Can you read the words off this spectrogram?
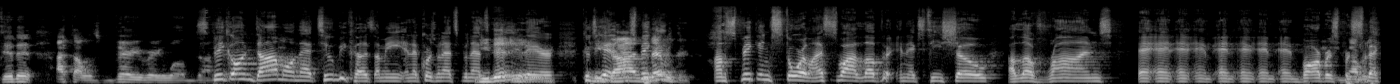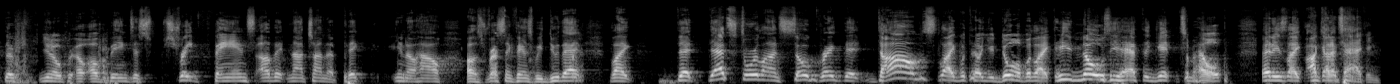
did it, I thought was very, very well done. Speak on Dom on that too, because I mean, and of course when that's when that's He did, there, because again, I'm speaking. I'm speaking storyline. This is why I love the NXT show. I love Ron's and and and and and, and, Barbara's perspective, you know, of, of being just straight fans of it, not trying to pick, you know, how us wrestling fans we do that. Like that that storyline's so great that Dom's like, what the hell you doing? But like he knows he has to get some help. And he's like, I gotta tag him.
